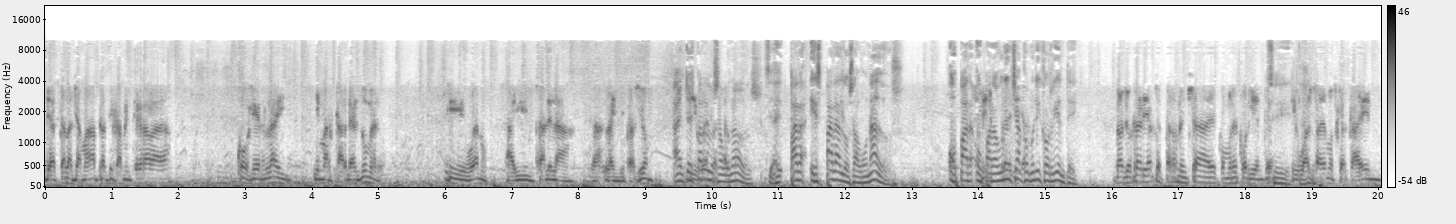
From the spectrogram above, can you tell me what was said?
ya está la llamada prácticamente grabada, cogerla y, y marcarle el número. Y bueno, ahí sale la, la, invitación. Ah, entonces para los abonados. para, es para los abonados. O para, o para un hincha común y corriente. No, yo creería que es para un hincha común y corriente. Igual sabemos que acá en.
